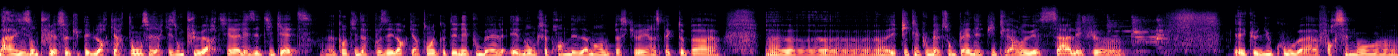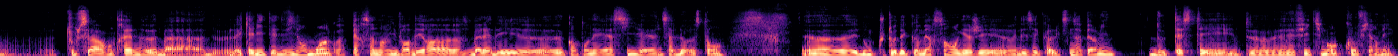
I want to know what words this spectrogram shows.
bah, ils n'ont plus à s'occuper de leur carton, c'est-à-dire qu'ils n'ont plus à retirer les étiquettes euh, quand ils doivent poser leur carton à côté des poubelles et donc se prendre des amendes parce qu'ils ne respectent pas, euh, et puis que les poubelles sont pleines, et puis que la rue est sale, et que, et que du coup, bah, forcément, euh, tout ça entraîne bah, de la qualité de vie en moins. Quoi. Personne n'a envie de voir des rats se balader quand on est assis à une salle de restaurant. et donc plutôt des commerçants engagés, des écoles, qui nous a permis de tester et de effectivement confirmer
